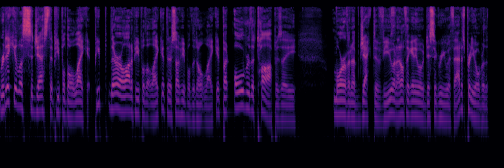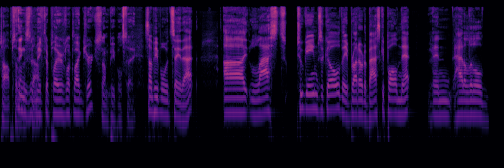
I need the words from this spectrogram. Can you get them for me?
Ridiculous suggests that people don't like it. People, there are a lot of people that like it. There are some people that don't like it, but over the top is a more of an objective view, and I don't think anyone would disagree with that. It's pretty over the top. Some Things of the that make their players look like jerks, some people say. Some people would say that. Uh, last two games ago, they brought out a basketball net and had a little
